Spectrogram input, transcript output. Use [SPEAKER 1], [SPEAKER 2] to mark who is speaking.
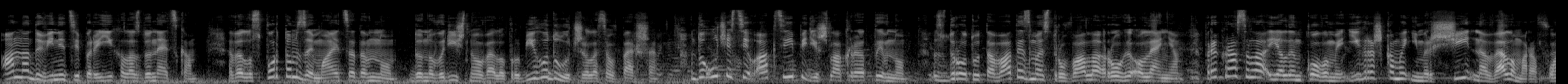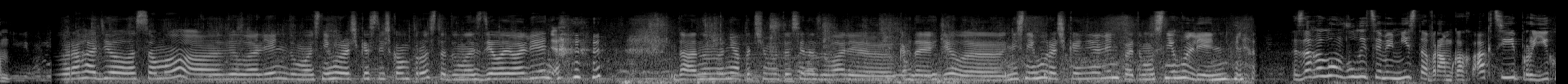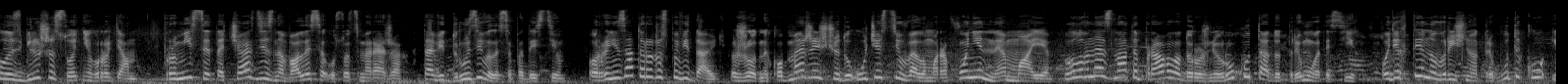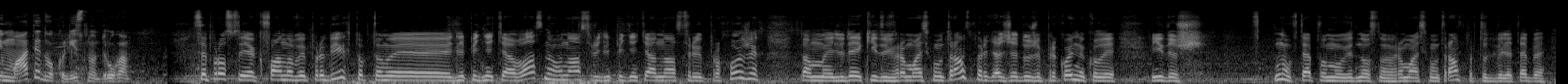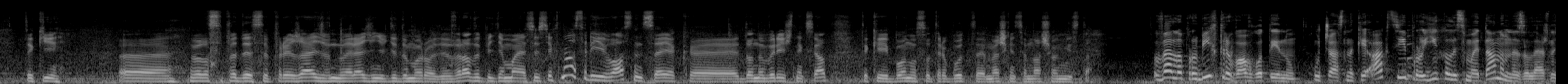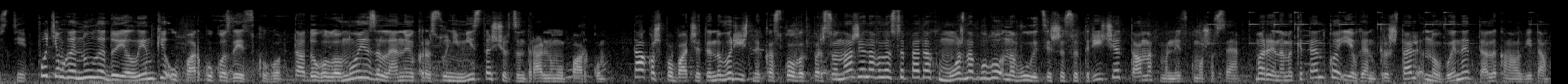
[SPEAKER 1] Анна до Вінниці переїхала з Донецька. Велоспортом займається давно. До новорічного велопробігу долучилася вперше. До участі в акції підійшла креативно. З дроту та вати змайструвала роги оленя, прикрасила ялинковими іграшками і мерщі на веломарафон.
[SPEAKER 2] Рога делала сама, а велоолень, думаю, Снегурочка слишком просто, думаю, сделаю оленя. Да, но меня почему-то все называли, когда я их делала, не Снегурочка, не олень, поэтому Снегулень.
[SPEAKER 1] Загалом вулицями міста в рамках акції проїхалось більше сотні городян. Про місце та час дізнавалися у соцмережах та від друзів велосипедистів. Організатори розповідають, жодних обмежень щодо участі в веломарафоні немає. Головне знати правила дорожнього руху та дотримуватись їх, одягти новорічну атрибутику і мати двоколісного друга.
[SPEAKER 3] Це просто як фановий пробіг, тобто ми для підняття власного настрою, для підняття настрою прохожих, там е, людей, які їдуть в громадському транспорті, адже дуже прикольно, коли їдеш ну, в теплому відносно громадському транспорту, тут біля тебе такі е, велосипедисти приїжджають в нарядженні в Діду Морозі. Зразу піднімається всіх настрій, і власне це як е, до новорічних свят такий бонус атрибут е, мешканцям нашого міста.
[SPEAKER 1] Велопробіг тривав годину. Учасники акції проїхались майданом незалежності. Потім гайнули до ялинки у парку Козицького та до головної зеленої красуні міста, що в центральному парку. Також побачити новорічних казкових персонажів на велосипедах можна було на вулиці 600-річчя та на Хмельницькому шосе. Марина Микитенко, Євген Кришталь. Новини телеканал Віта.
